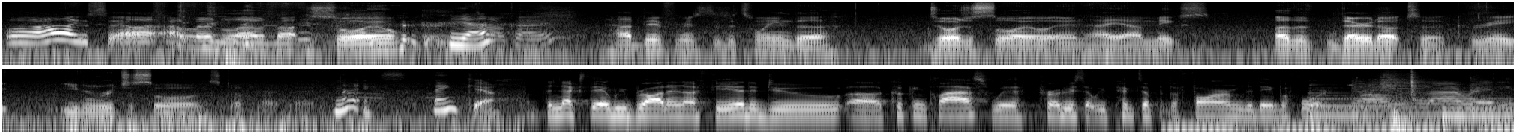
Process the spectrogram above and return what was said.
Well, I like to say I, I learned a lot about the soil, Yeah. Okay. how difference is between the Georgia soil and how y'all mix other dirt up to create even richer soil and stuff like that. Nice. Thank you. The next day, we brought in Afia to do a cooking class with produce that we picked up at the farm the day before. Y'all not ready.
